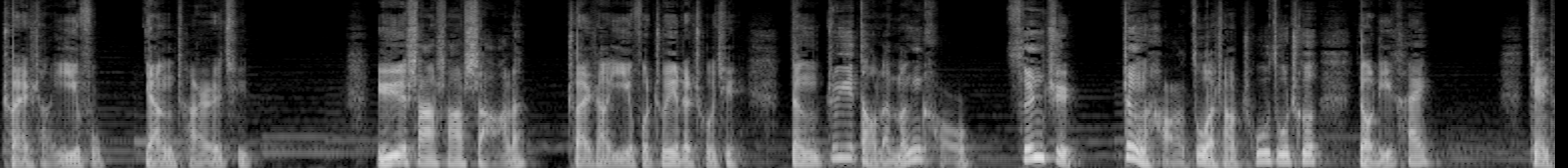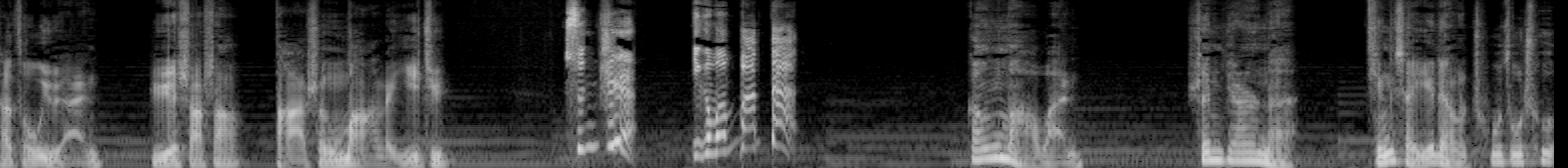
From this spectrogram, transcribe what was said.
穿上衣服，扬长而去。于莎莎傻了，穿上衣服追了出去。等追到了门口，孙志。正好坐上出租车要离开，见他走远，于莎莎大声骂了一句：“孙志，你个王八蛋！”刚骂完，身边呢，停下一辆出租车。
